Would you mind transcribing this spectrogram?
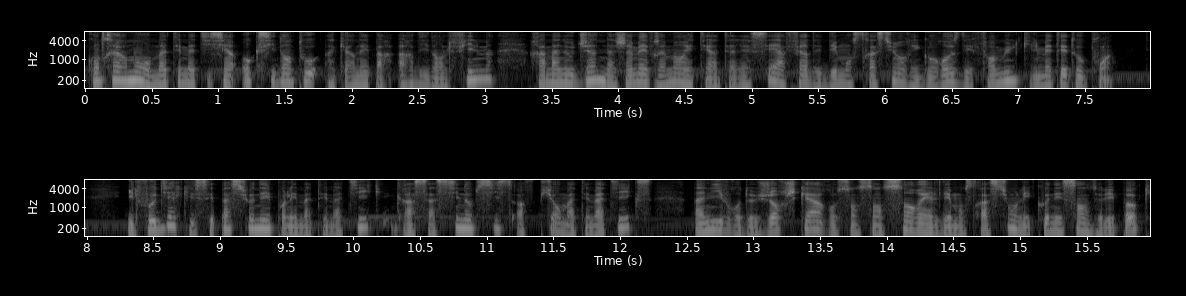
Contrairement aux mathématiciens occidentaux incarnés par Hardy dans le film, Ramanujan n'a jamais vraiment été intéressé à faire des démonstrations rigoureuses des formules qu'il mettait au point. Il faut dire qu'il s'est passionné pour les mathématiques grâce à Synopsis of Pure Mathematics, un livre de George Carr recensant sans réelle démonstration les connaissances de l'époque,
